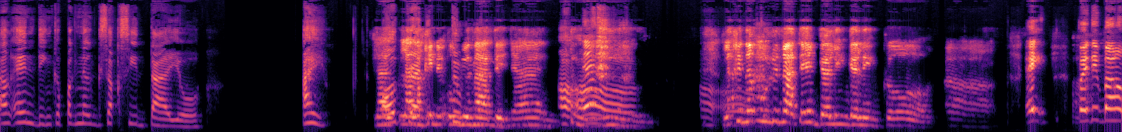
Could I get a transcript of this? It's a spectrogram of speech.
ang ending, kapag nag-succeed tayo, ay, all lal- lalaki ng ulo natin yan. To Oo. Laki Oo. ng ulo natin, galing-galing ko. Ah. Ay, pwede ba ako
